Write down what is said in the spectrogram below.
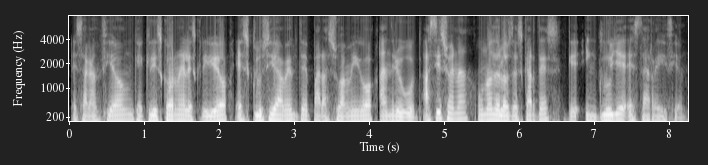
esa canción que Chris Cornell escribió exclusivamente para su amigo Andrew Wood. Así suena uno de los descartes que incluye esta reedición.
